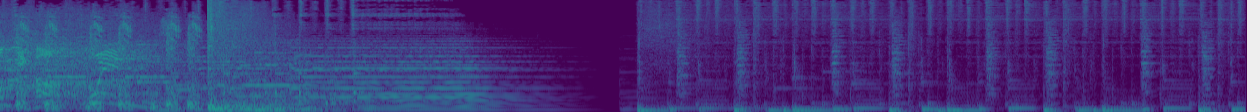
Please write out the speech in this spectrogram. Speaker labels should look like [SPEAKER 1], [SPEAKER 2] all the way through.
[SPEAKER 1] Donkey Kong wins.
